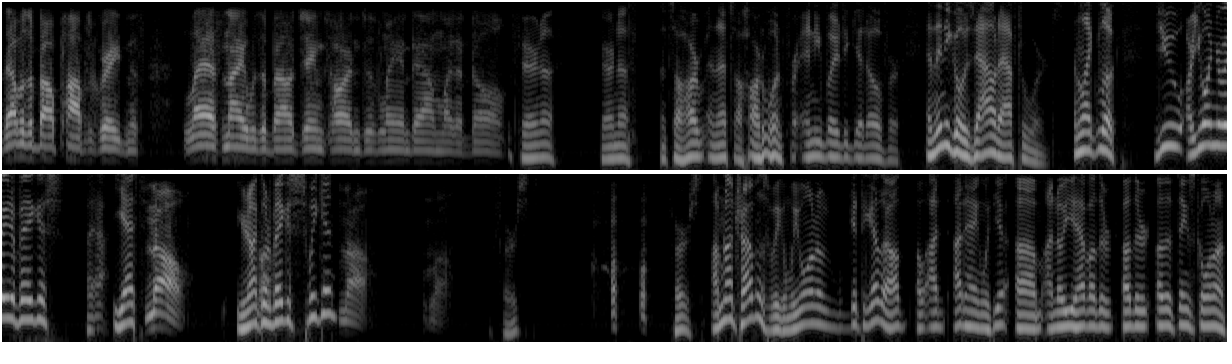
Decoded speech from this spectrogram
That was about Pop's greatness. Last night was about James Harden just laying down like a dog. Fair enough. Fair enough. That's a hard and that's a hard one for anybody to get over. And then he goes out afterwards. And like, look, you are you on your way to Vegas uh, yet? No. You're not no. going to Vegas this weekend? No. No. First first. I'm not traveling this weekend. We want to get together. I'll, oh, I'd, I'd hang with you. Um, I know you have other other other things going on.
